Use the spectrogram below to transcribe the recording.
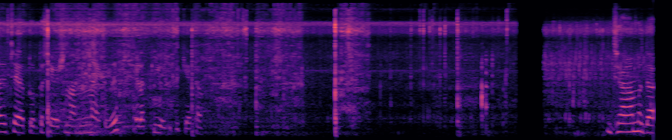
അത് ചേർത്ത് കൊടുത്ത ശേഷം നന്നായിട്ട് ഇളക്കി യോജിപ്പിക്കുക കേട്ടോ ജാം ഇതാ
